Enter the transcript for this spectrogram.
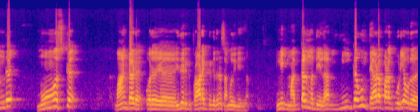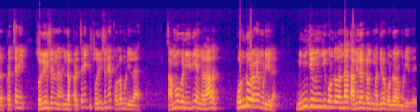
வந்து மோஸ்ட் வாண்டட் ஒரு இது இருக்குது ப்ராடக்ட் இருக்குதுன்னா சமூக நீதி தான். இன்னைக்கு மக்கள் மத்தியில் மிகவும் தேடப்படக்கூடிய ஒரு பிரச்சனை சொல்யூஷன் இந்த பிரச்சனைக்கு சொல்யூஷனே சொல்ல முடியல. சமூக நீதி எங்களால் கொண்டு வரவே முடியல. மிஞ்சி மிஞ்சி கொண்டு வந்தால் தமிழர்களுக்கு மத்தியில் கொண்டு வர முடியுது.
